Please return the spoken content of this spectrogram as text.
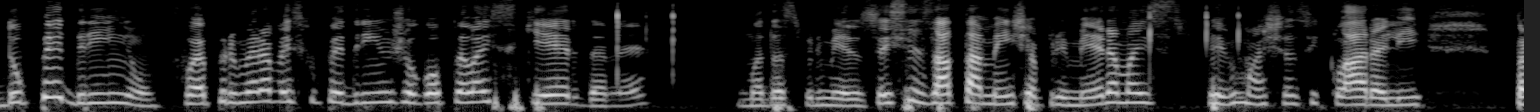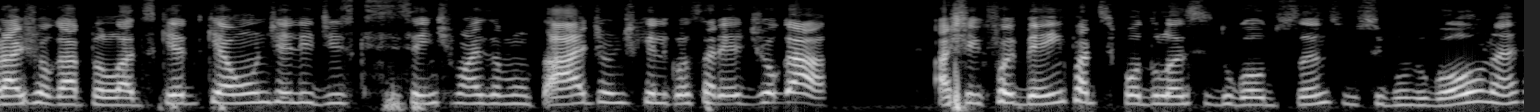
do Pedrinho, foi a primeira vez que o Pedrinho jogou pela esquerda, né? Uma das primeiras, não sei se exatamente a primeira, mas teve uma chance clara ali para jogar pelo lado esquerdo, que é onde ele diz que se sente mais à vontade, onde que ele gostaria de jogar. Achei que foi bem, participou do lance do gol do Santos, do segundo gol, né?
